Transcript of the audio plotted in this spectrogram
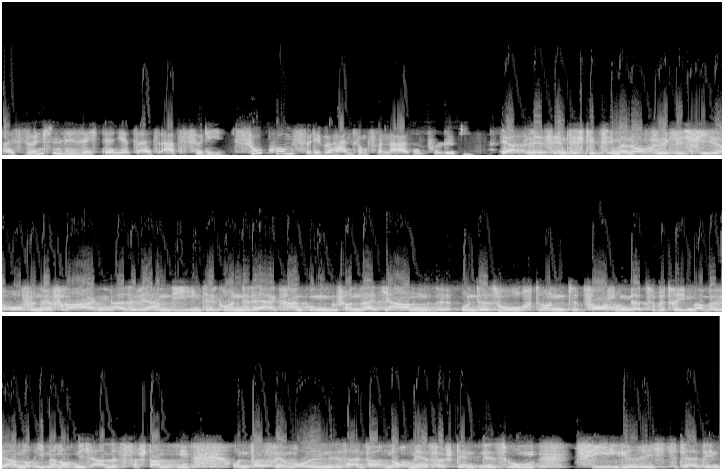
Was wünschen Sie sich denn jetzt als Arzt für die Zukunft für die Behandlung von Nasenpolypen? Ja, letztendlich gibt es immer noch wirklich viele offene Fragen. Also wir haben die Hintergründe der Erkrankung schon seit Jahren äh, untersucht und Forschung dazu betrieben, aber wir haben noch immer noch nicht alles verstanden. Und was wir wollen, ist einfach noch mehr Verständnis, um zielgerichteter den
